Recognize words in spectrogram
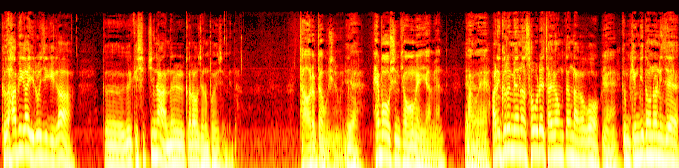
그 합의가 이루어지기가 그 그렇게 쉽지는 않을 거라고 저는 보여집니다. 다 어렵다고 보시는군요. 예. 해보신 경험에 의하면 과거에 예. 아니 그러면은 서울에 자유한국당 나가고 예. 그럼 경기도는 이제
